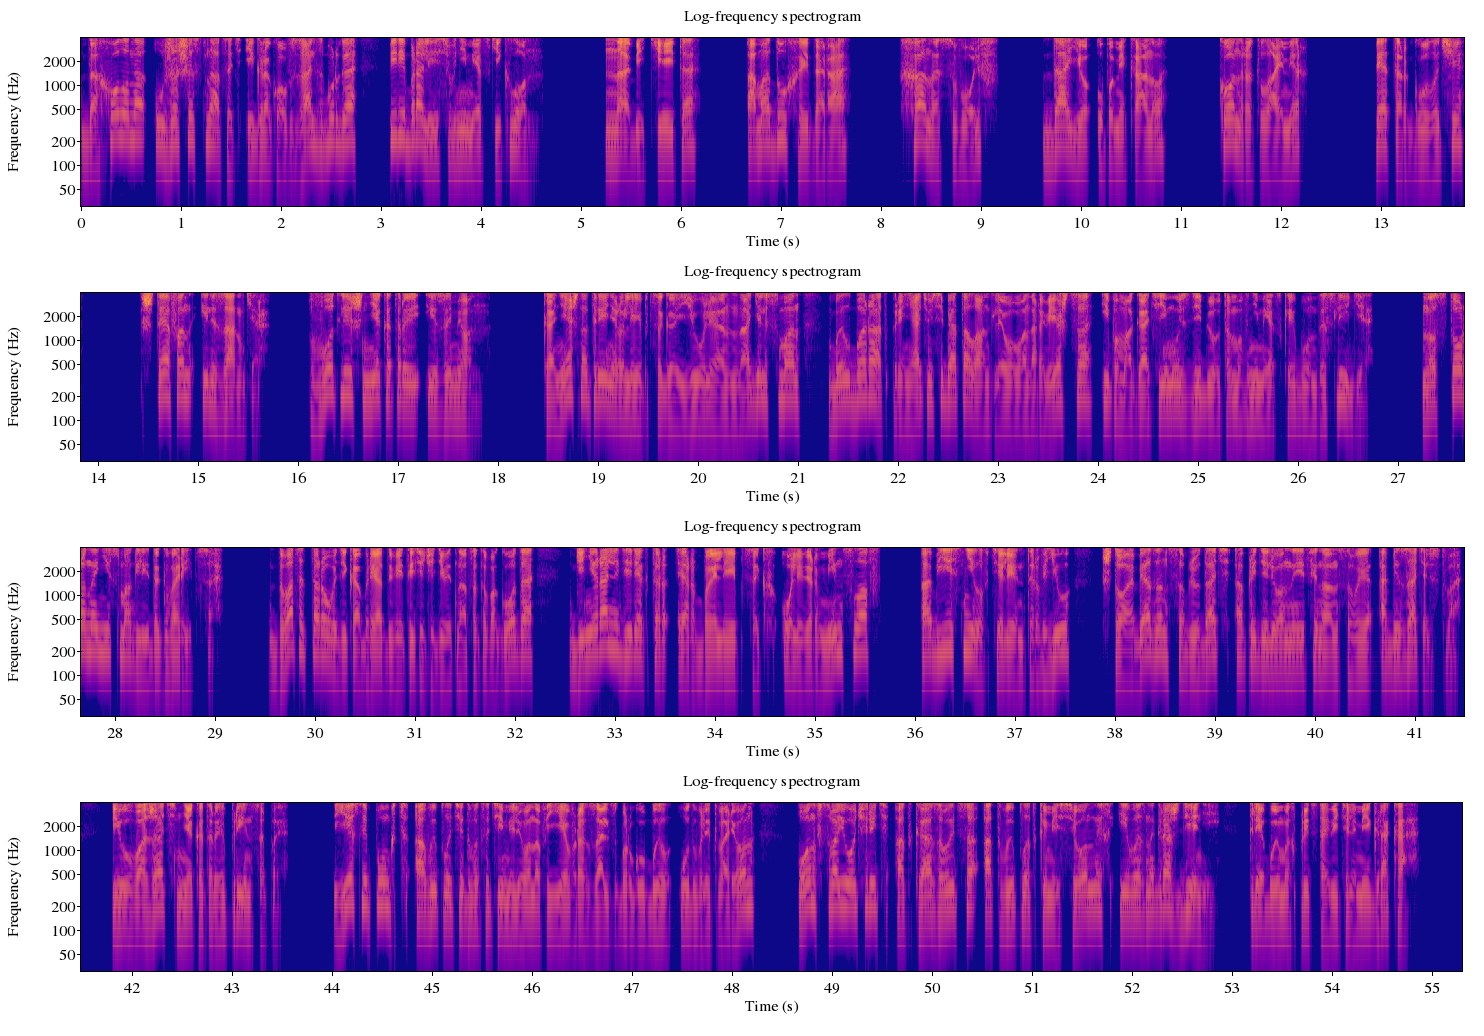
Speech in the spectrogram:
До Холлана уже 16 игроков Зальцбурга перебрались в немецкий клон. Наби Кейта, Амаду Хайдара, Ханес Вольф, Дайо Упамекано, Конрад Лаймер, Петер Гулачи, Штефан Ильзанкер. Вот лишь некоторые из имен. Конечно, тренер Лейпцига Юлиан Нагельсман был бы рад принять у себя талантливого норвежца и помогать ему с дебютом в немецкой Бундеслиге. Но стороны не смогли договориться. 22 декабря 2019 года генеральный директор РБ Лейпциг Оливер Минслав объяснил в телеинтервью, что обязан соблюдать определенные финансовые обязательства и уважать некоторые принципы — если пункт о выплате 20 миллионов евро Зальцбургу был удовлетворен, он, в свою очередь, отказывается от выплат комиссионных и вознаграждений, требуемых представителями игрока.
